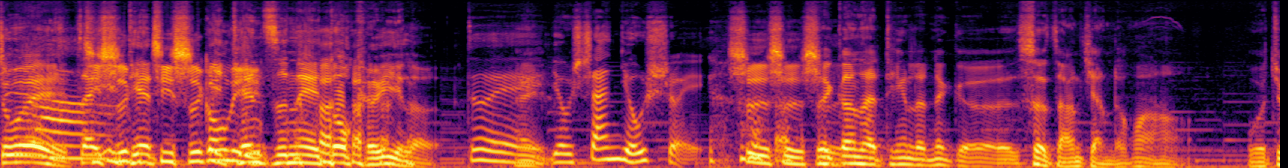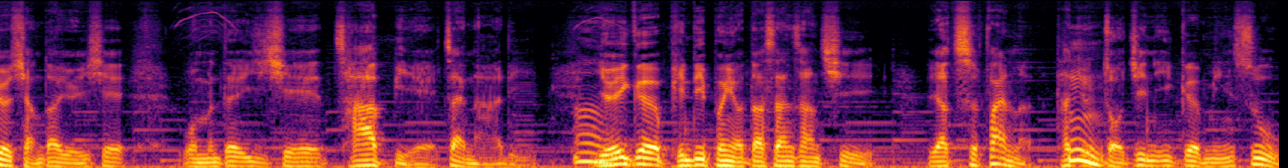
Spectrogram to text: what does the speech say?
对，啊。在一天几十公里。一天之内都可以了。对哎，有山有水，是是 是，所以刚才听了那个社长讲的话哈，我就想到有一些我们的一些差别在哪里。嗯。有一个平地朋友到山上去要吃饭了，他就嗯。走进一个民宿，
